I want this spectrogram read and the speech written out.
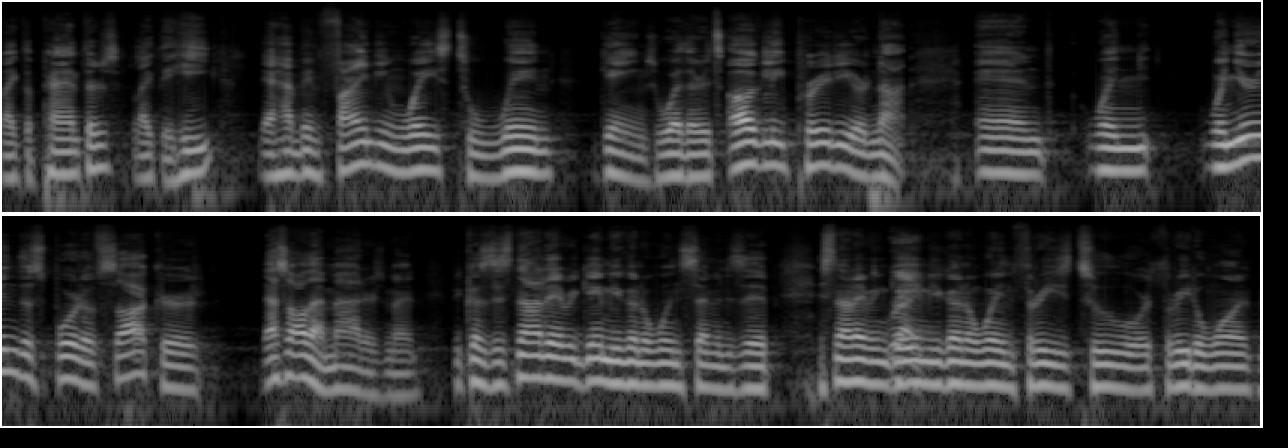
like the Panthers, like the Heat, they have been finding ways to win games, whether it's ugly, pretty, or not. And when when you're in the sport of soccer, that's all that matters, man. Because it's not every game you're gonna win seven zip. It's not every game you're gonna win three two or three to one.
